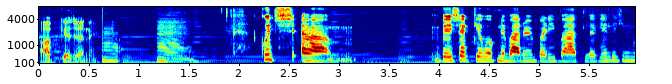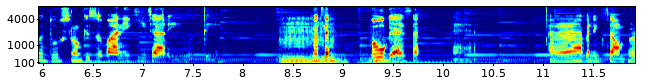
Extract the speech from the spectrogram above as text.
آپ کیا جانے کچھ بے شک کہ وہ اپنے بارے میں بڑی بات لگے لیکن وہ دوسروں کی زبانی کی جا رہی ہوتی ہے۔ مطلب لوگ ایسا ہیں۔ I don't have an example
